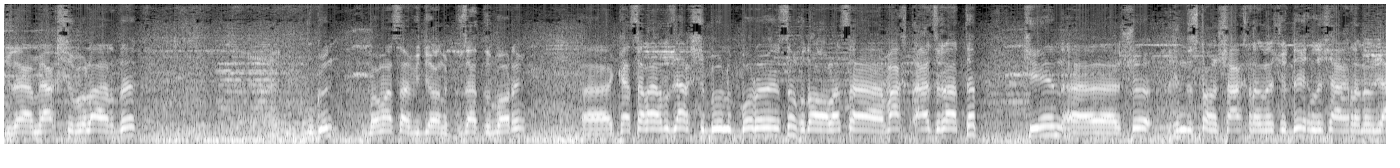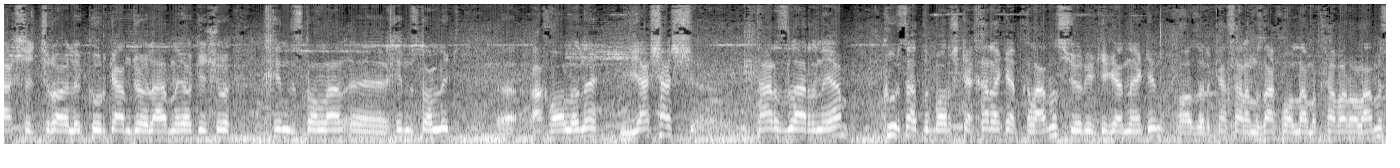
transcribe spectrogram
juda ham yaxshi bo'lardi. Bugun bo'lmasa videoni kuzatib boring. E, Kasalarimiz kasallarimiz yaxshi bo'lib boraversin. Xudo xohlasa vaqt ajratib keyin e, shu hindiston shahrini shu dehli shahrini yaxshi chiroyli ko'rkam joylarini yoki shu hindistonlar e, hindistonlik e, aholini yashash tarzlarini ham ko'rsatib borishga harakat qilamiz. Shu yerga kelgandan keyin hozir kasalimiz ahvolidan bir xabar olamiz.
